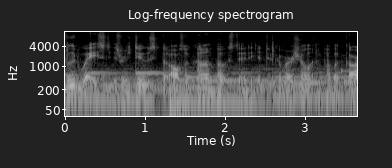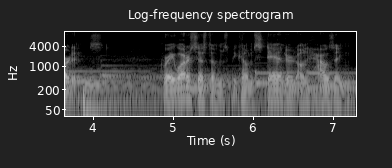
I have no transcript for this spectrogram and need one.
Food waste is reduced but also composted into commercial and public gardens. Gray water systems become standard on housing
